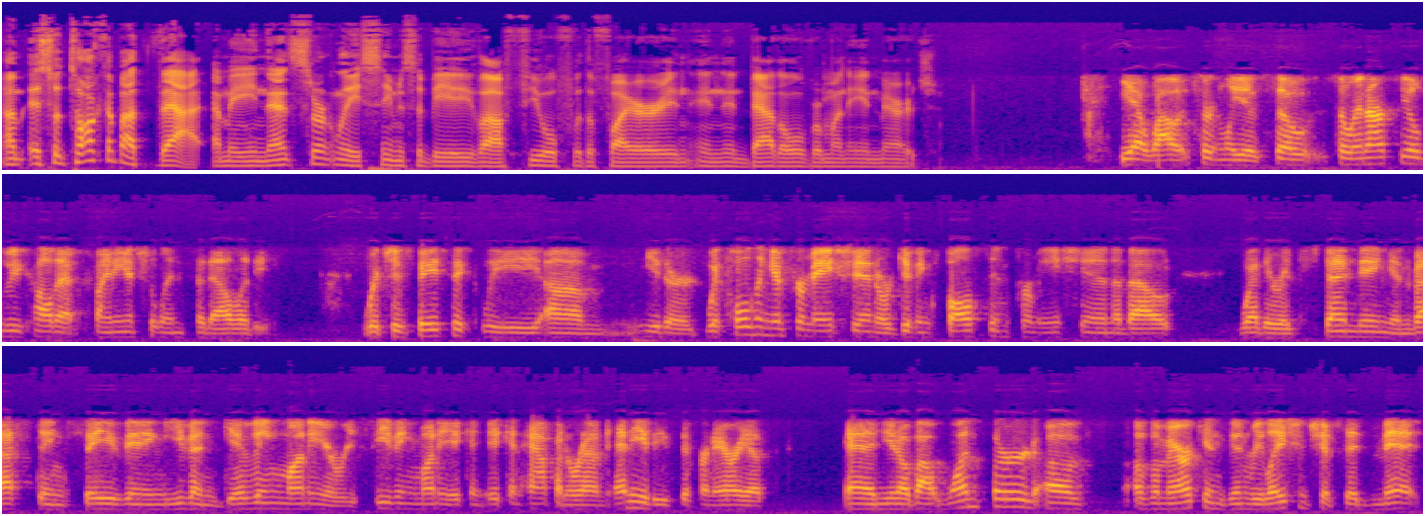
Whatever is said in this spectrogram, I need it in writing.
Um, so talk about that. I mean, that certainly seems to be a lot of fuel for the fire in, in, in battle over money in marriage. Yeah, wow, it certainly is. So, so in our field, we call that financial infidelity, which is basically um, either withholding information or giving false information about whether it's spending, investing, saving, even giving money or receiving money. It can it can happen around any of these different areas. And you know, about one third of of Americans in relationships admit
